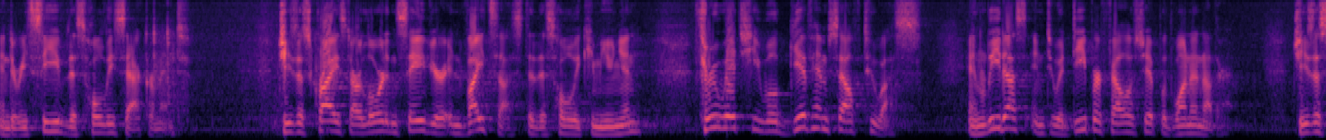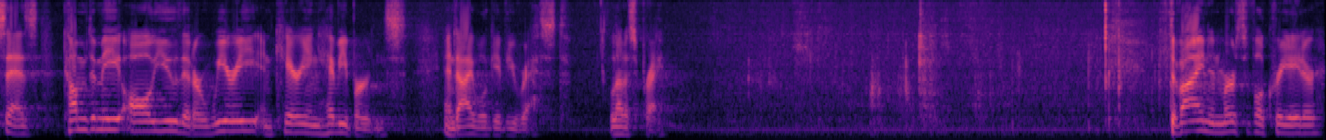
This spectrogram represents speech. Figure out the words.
and to receive this holy sacrament. Jesus Christ, our Lord and Savior, invites us to this Holy Communion, through which He will give Himself to us and lead us into a deeper fellowship with one another. Jesus says, Come to me, all you that are weary and carrying heavy burdens, and I will give you rest. Let us pray. Divine and merciful Creator,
